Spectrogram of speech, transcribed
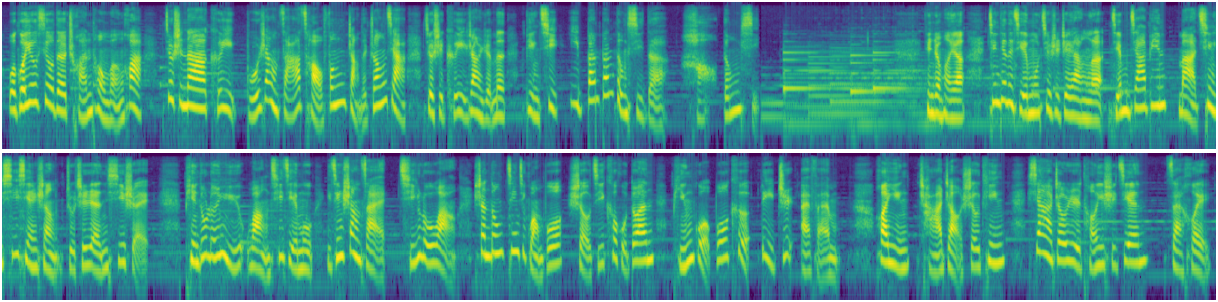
我国优秀的传统文化，就是那可以不让杂草疯长的庄稼，就是可以让人们摒弃一般般东西的好东西。听众朋友，今天的节目就是这样了。节目嘉宾马庆西先生，主持人溪水。品读《论语》往期节目已经上载齐鲁网、山东经济广播手机客户端、苹果播客、荔枝 FM，欢迎查找收听。下周日同一时间再会。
